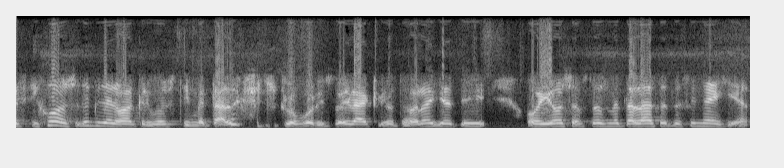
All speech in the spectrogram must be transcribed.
ευτυχώς, δεν ξέρω ακριβώς τι μετάλλαξη κυκλοφορεί στο Ηράκλειο τώρα, γιατί ο ιός αυτός μεταλλάσσεται συνέχεια.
